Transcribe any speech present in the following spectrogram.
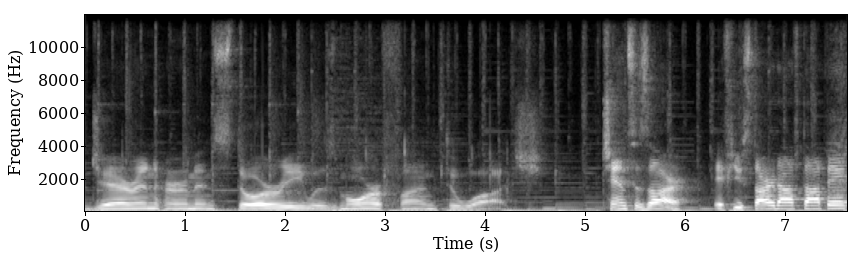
Jaron Herman's story was more fun to watch. Chances are, if you start off topic,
